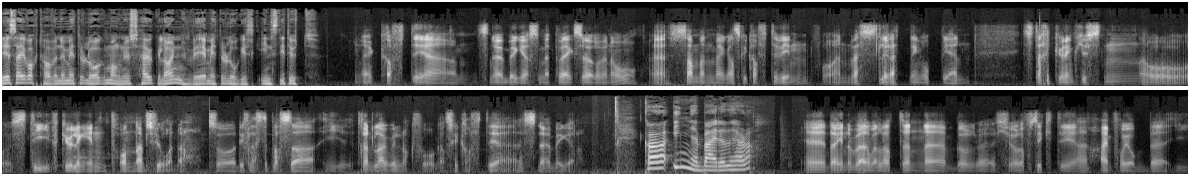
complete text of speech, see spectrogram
Det sier vakthavende meteorolog Magnus Haukeland ved Meteorologisk institutt. Kraftige um, snøbyger som er på vei sørover nå, eh, sammen med ganske kraftig vind, får en vestlig retning opp i en sterk kuling på kysten og stiv kuling inn Trondheimsfjorden. Da. Så de fleste plasser i Trøndelag vil nok få ganske kraftige snøbyger. Da. Hva innebærer det her, da? Eh, det innebærer vel at en eh, bør kjøre forsiktig hjem fra jobb i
